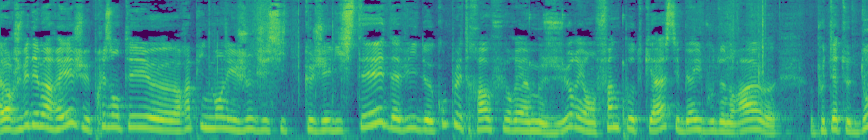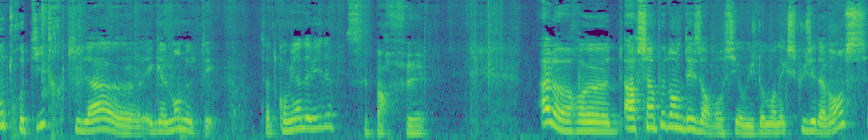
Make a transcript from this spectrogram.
Alors je vais démarrer, je vais présenter euh, rapidement les jeux que j'ai listés. David complétera au fur et à mesure et en fin de podcast, eh bien, il vous donnera euh, peut-être d'autres titres qu'il a euh, également notés. Ça te convient David? C'est parfait. alors, alors c'est un peu dans le désordre aussi, oui, je dois m'en excuser d'avance.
